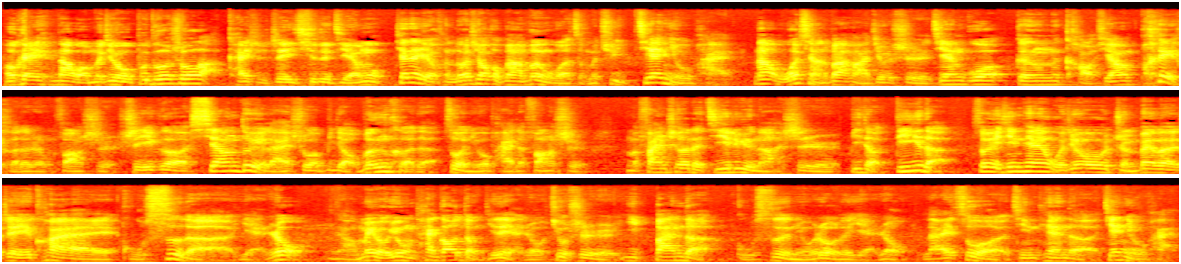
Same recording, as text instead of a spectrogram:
OK，那我们就不多说了，开始这一期的节目。现在有很多小伙伴问我怎么去煎牛排，那我想的办法就是煎锅跟烤箱配合的这种方式，是一个相对来说比较温和的做牛排的方式。那么翻车的几率呢是比较低的，所以今天我就准备了这一块骨饲的眼肉啊，没有用太高等级的眼肉，就是一般的骨饲牛肉的眼肉来做今天的煎牛排。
